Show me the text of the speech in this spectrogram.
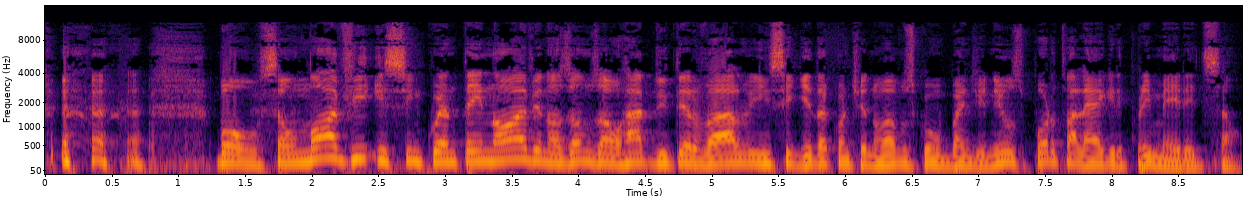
Bom, são 9h59, nós vamos ao rápido intervalo e em seguida continuamos com o Band News Porto Alegre, primeira edição.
